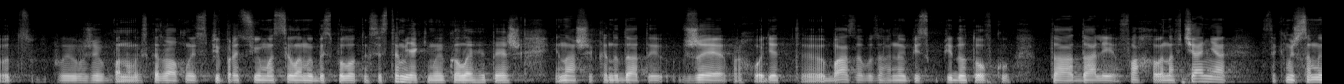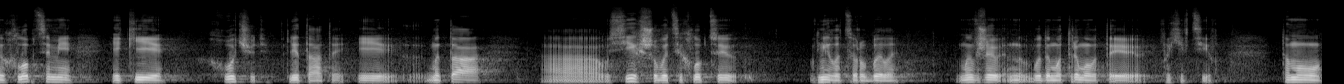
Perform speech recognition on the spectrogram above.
от ви вже пан Олег сказав, ми співпрацюємо з силами безпілотних систем, як і мої колеги теж, і наші кандидати вже проходять е, базову загальну підготовку та далі фахове навчання з такими ж самими хлопцями, які хочуть літати. І мета усіх, щоб ці хлопці вміло це робили. Ми вже будемо отримувати фахівців. Тому,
